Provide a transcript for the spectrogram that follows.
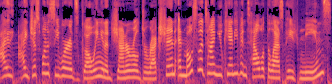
I I just want to see where it's going in a general direction and most of the time you can't even tell what the last page means.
